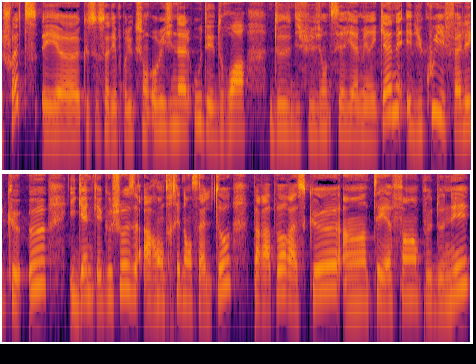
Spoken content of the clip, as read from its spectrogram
chouettes et que ce soit des productions originales ou des droits de diffusion de séries américaines. Et du coup, il fallait que eux, ils gagnent quelque chose à rentrer dans Salto par rapport à ce que un TF1 peut donner,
